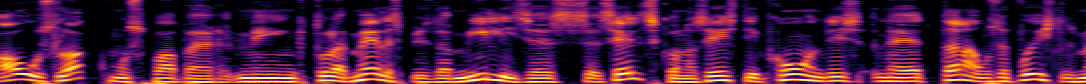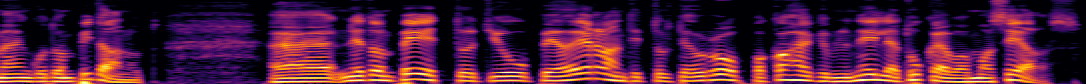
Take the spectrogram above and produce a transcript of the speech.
aus lakmuspaber ning tuleb meeles pidada, millises seltskonnas Eesti koondis need tänavused võistlusmängud on pidanud. Need on peetud ju pea eranditult Euroopa kahekümne nelja tugevama seas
